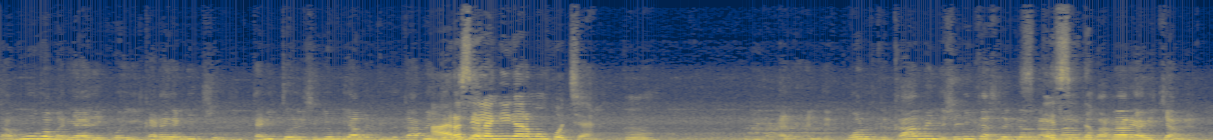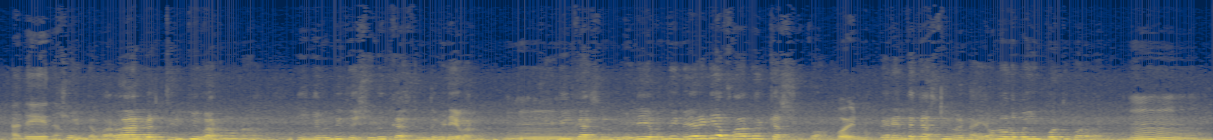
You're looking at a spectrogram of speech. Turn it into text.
சமூக மரியாதை போய் கடகண்ணி தனித்தொழில் செய்ய முடியாமல் இருக்கிறது காரணம் அரசியல். அங்கீகாரமும் போச்சே. அது அந்த போனதுக்கு காரணம் இந்த ஷெடியூல் காஸ்ட் இருக்கிறதுனால இந்த. வரலாறை அழிச்சாங்க. அதே ஸோ இந்த வரலாறுகள் திருப்பி வரணும்னா நீங்கள் வந்து இந்த ஷெடியூல் காஸ்ட்லேருந்து வெளியே வரணும். ஷெடியூல் காஸ்ட்லேருந்து வெளியே வந்து நேரடியாக ஃபார்வர்ட் காஸ்ட்டுக்கு போகணும். வேறு எந்த காஸ்ட்டும் வேண்டாம் எவனோட போய் போட்டி போட வேண்டாம்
